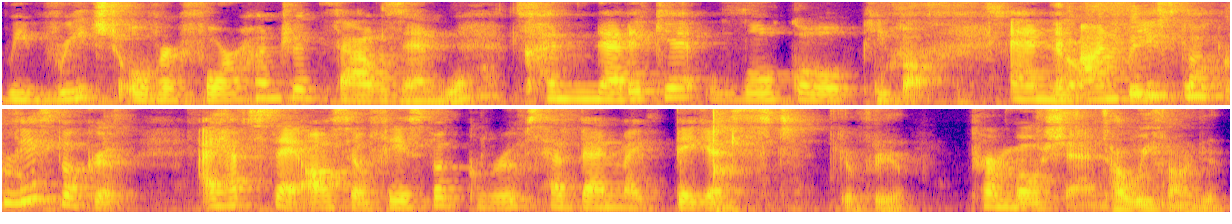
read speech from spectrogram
we reached over 400,000 Connecticut local people. And on Facebook Facebook, group? Facebook group. I have to say also, Facebook groups have been my biggest Good for you. promotion. That's how we found you.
